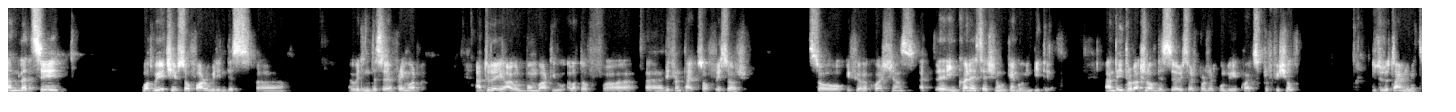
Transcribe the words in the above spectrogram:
And let's see what we achieved so far within this uh, within this uh, framework. And today I will bombard you a lot of uh, uh, different types of research. So if you have questions at, uh, in Q&A session, we can go in detail. And the introduction of this research project will be quite superficial due to the time limit.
